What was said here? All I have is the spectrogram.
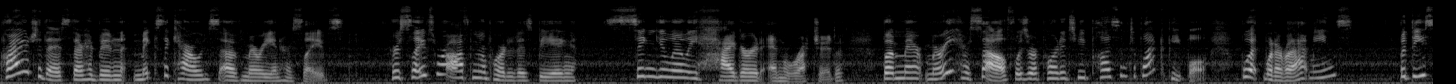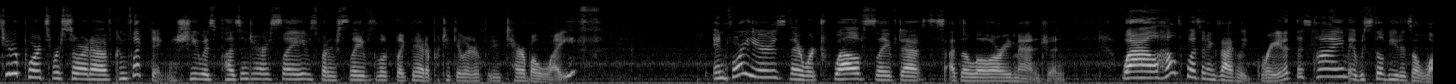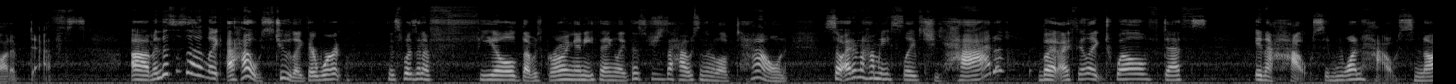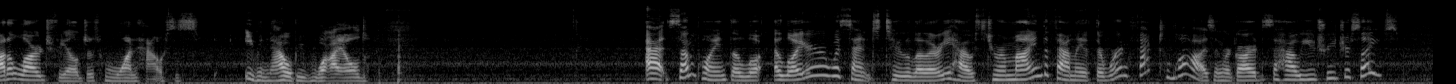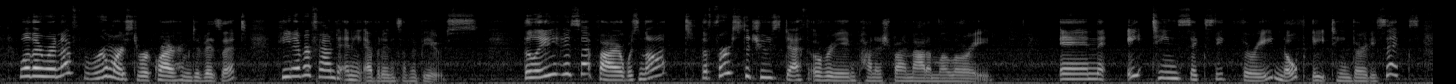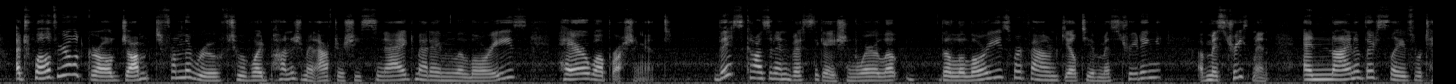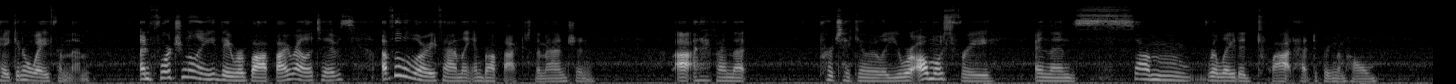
Prior to this, there had been mixed accounts of Marie and her slaves. Her slaves were often reported as being singularly haggard and wretched. But Mar- Marie herself was reported to be pleasant to black people, what whatever that means. But these two reports were sort of conflicting. She was pleasant to her slaves, but her slaves looked like they had a particularly terrible life. In four years, there were 12 slave deaths at the Lalaurie mansion. While health wasn't exactly great at this time, it was still viewed as a lot of deaths. Um, and this is a, like a house too. Like there weren't. This wasn't a field that was growing anything. Like this was just a house in the middle of town. So I don't know how many slaves she had, but I feel like 12 deaths in a house, in one house, not a large field, just one house is even now would be wild. At some point, the lo- a lawyer was sent to Lalaurie House to remind the family that there were, in fact, laws in regards to how you treat your slaves. While there were enough rumors to require him to visit, he never found any evidence of abuse. The lady who set fire was not the first to choose death over being punished by Madame Lalaurie. In 1863, nope, 1836, a 12 year old girl jumped from the roof to avoid punishment after she snagged Madame Lalaurie's hair while brushing it. This caused an investigation where La- the Lalauries were found guilty of mistreating of mistreatment, and nine of their slaves were taken away from them. Unfortunately, they were bought by relatives of the Lalaurie family and brought back to the mansion. Uh, and I find that particularly, you were almost free, and then some related twat had to bring them home.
